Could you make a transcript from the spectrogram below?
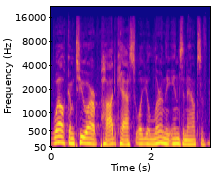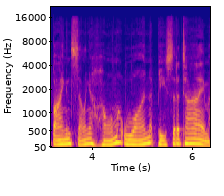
Welcome to our podcast where you'll learn the ins and outs of buying and selling a home one piece at a time.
